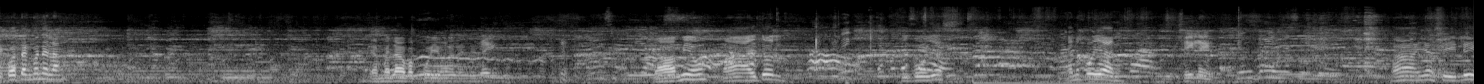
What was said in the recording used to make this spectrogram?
ikutan ko na lang. Yan, malawak po yung ano nila. Dami oh, mga idol. Sibuyas. Ano po yan? Sili. Yung green na sili. Ah, yan, sili.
